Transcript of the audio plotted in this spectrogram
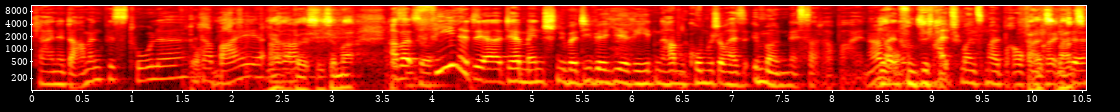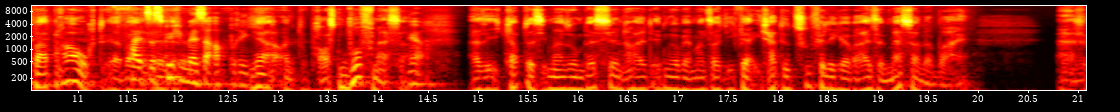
kleine Damenpistole Doch dabei. Ja, aber, aber es ist immer. aber ist viele der, der Menschen, über die wir hier reden, haben komischerweise immer ein Messer dabei. Ne? Ja, offensichtlich. Falls man es mal brauchen Falls man es mal braucht. Aber, falls das äh, Küchenmesser abbricht. Ja, und du brauchst ein Wurfmesser. Ja. Also ich glaube, das immer so ein bisschen halt irgendwo, wenn man sagt, ich, wär, ich hatte zufälligerweise ein Messer dabei. Also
